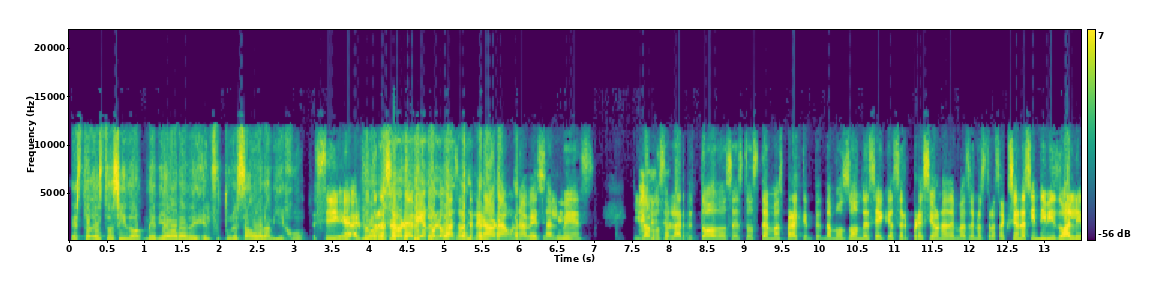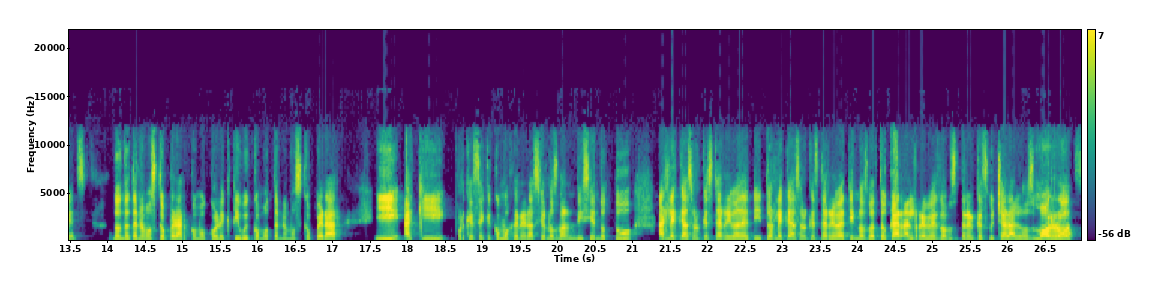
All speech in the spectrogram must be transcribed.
Esto, esto ha sido media hora de El futuro es ahora, viejo. Sí, el futuro ¿no? es ahora, viejo, lo vas a tener ahora una vez al mes y vamos a hablar de todos estos temas para que entendamos dónde sí hay que hacer presión, además de nuestras acciones individuales, dónde tenemos que operar como colectivo y cómo tenemos que operar. Y aquí, porque sé que como generación nos van diciendo, tú hazle caso al que está arriba de ti, tú hazle caso al que está arriba de ti, nos va a tocar al revés, vamos a tener que escuchar a los morros,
